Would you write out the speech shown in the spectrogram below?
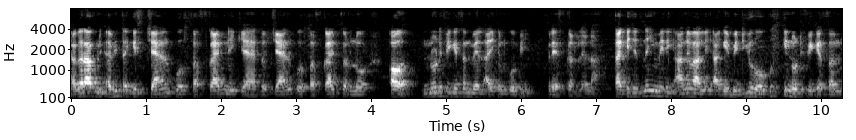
अगर आपने अभी तक इस चैनल को सब्सक्राइब नहीं किया है तो चैनल को सब्सक्राइब कर लो और नोटिफिकेशन बेल आइकन को भी प्रेस कर लेना, ताकि जितनी ही मेरी आने वाली आगे वीडियो हो, उसकी नोटिफिकेशन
